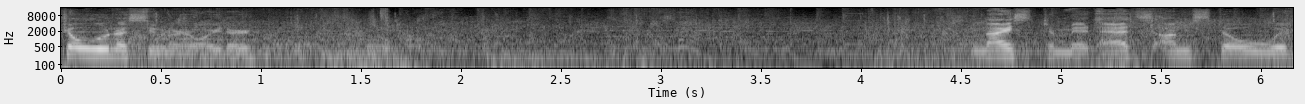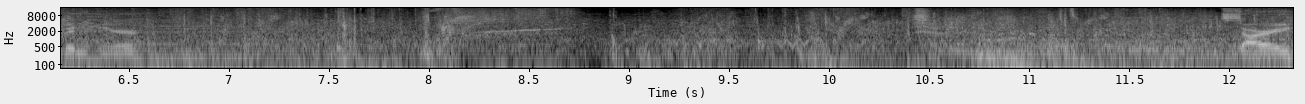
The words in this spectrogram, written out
Kill Luna sooner or later. Nice commit, Etz. I'm still living here. Sorry.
